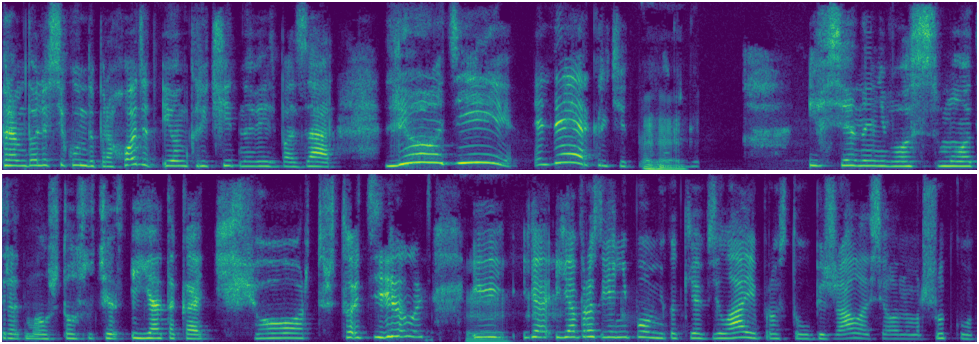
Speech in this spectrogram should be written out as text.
прям доля секунды проходит, и он кричит на весь базар «Люди! Эльдер!» кричит. Мгм. И все на него смотрят, мол, что случилось. И я такая, черт, что делать? И М. я, я просто, я не помню, как я взяла и просто убежала, села на маршрутку.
